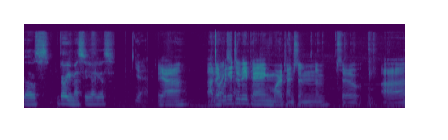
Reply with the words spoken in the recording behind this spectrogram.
That was very messy, I guess. Yeah. Yeah. I think we going need to be paying more attention to uh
